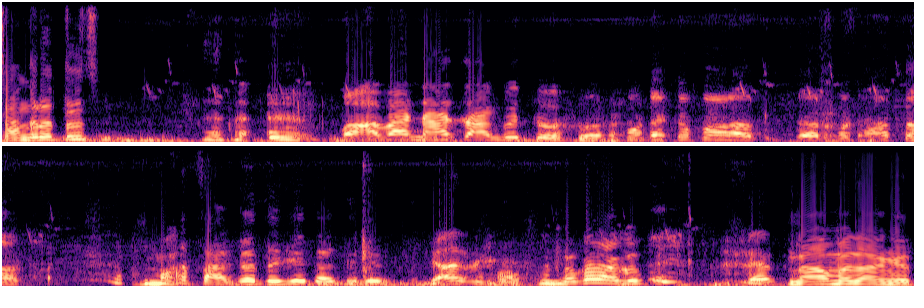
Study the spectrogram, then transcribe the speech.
सांग रे तूच? बाबा ना सांगू तू. मोठ्या कपाळात चार मोठ्या हातात मग सांगत घे त्याची रील. गप नको सांगू. ना मग सांगत.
